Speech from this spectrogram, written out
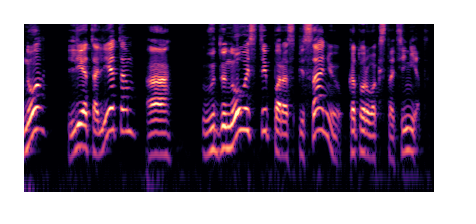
Но лето летом, а в новости по расписанию, которого, кстати, нет –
